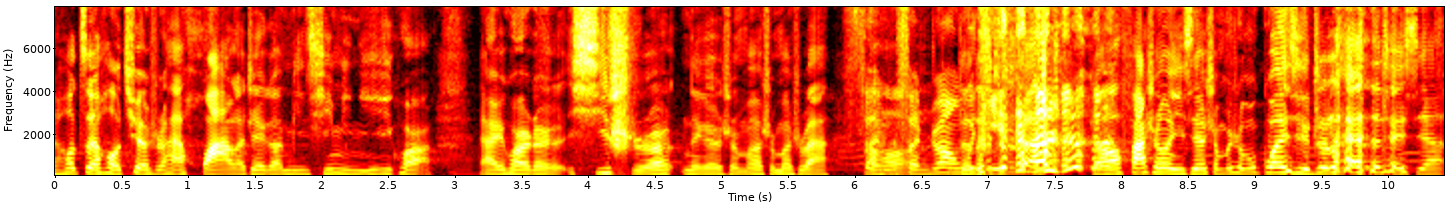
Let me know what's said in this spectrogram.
然后最后确实还画了这个米奇、米妮一块儿，俩一块儿的吸食那个什么什么是吧？粉粉状物体。对然后发生一些什么什么关系之类的这些。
